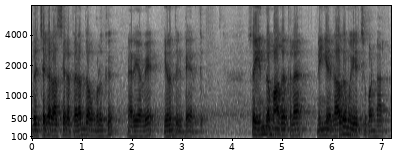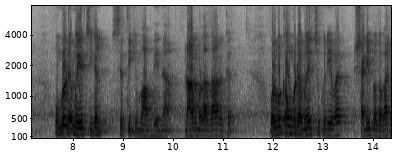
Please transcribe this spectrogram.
விருச்சக ராசியில் பிறந்தவங்களுக்கு நிறையவே இருந்துக்கிட்டே இருக்குது ஸோ இந்த மாதத்தில் நீங்கள் ஏதாவது முயற்சி பண்ணால் உங்களுடைய முயற்சிகள் சித்திக்குமா அப்படின்னா நார்மலாக தான் இருக்குது ஒரு பக்கம் உங்களுடைய முயற்சிக்குரியவர் சனி பகவான்.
